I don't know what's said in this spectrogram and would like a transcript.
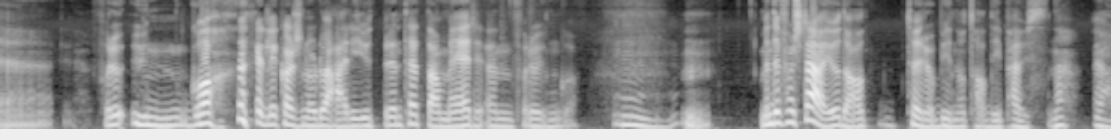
eh, For å unngå, eller kanskje når du er i utbrenthet, da, mer enn for å unngå. Mm. Men det første er jo da å tørre å begynne å ta de pausene. ja.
